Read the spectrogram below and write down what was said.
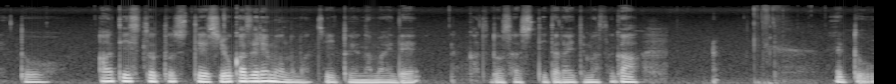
えっとアーティストとして潮風レモンの街という名前で活動させていただいてますがえっと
